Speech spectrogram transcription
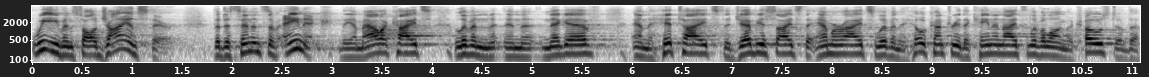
We even saw giants there. The descendants of Anak, the Amalekites, live in, in the Negev, and the Hittites, the Jebusites, the Amorites live in the hill country. The Canaanites live along the coast of the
